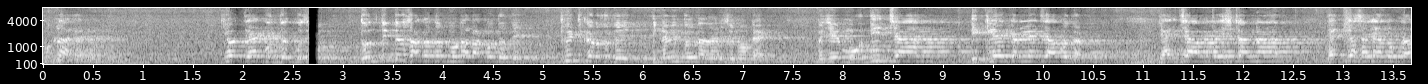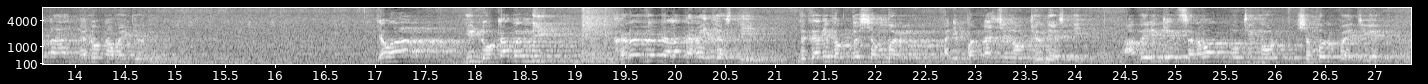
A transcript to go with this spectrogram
कुठला आल्या किंवा त्या गुज- गुज- दोन तीन दिवस अगोदर नोटा दाखवत होते ट्विट करत होते ही नवीन दोन हजाराची नोट आहे. म्हणजे मोदीच्या डिक्लेअर करण्याच्या अगोदर त्यांच्या आप्तइष्टांना त्यांच्या सगळ्या लोकांना या नोटा माहिती होत्या. तेव्हा ही नोटाबंदी खरंच जर त्याला करायची असती तर त्याने फक्त शंभर आणि पन्नासची नोट ठेवली असती. अमेरिकेत सर्वात मोठी नोट शंभर रुपयाची आहे.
